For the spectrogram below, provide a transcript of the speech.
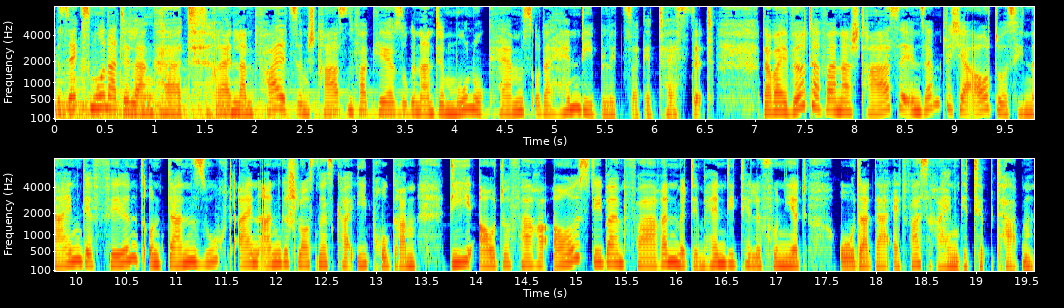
Sechs Monate lang hat Rheinland-Pfalz im Straßenverkehr sogenannte Monocams oder Handyblitzer getestet. Dabei wird auf einer Straße in sämtliche Autos hineingefilmt und dann sucht ein angeschlossenes KI-Programm die Autofahrer aus, die beim Fahren mit dem Handy telefoniert oder da etwas reingetippt haben.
